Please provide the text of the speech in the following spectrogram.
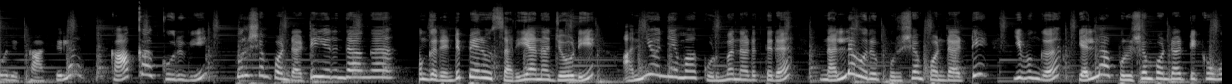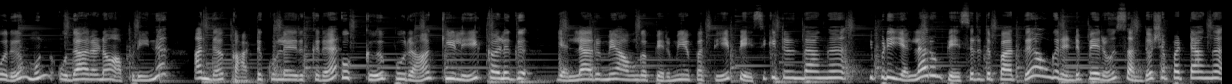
ஒரு காட்டுல காக்கா குருவி புருஷன் பொண்டாட்டி இருந்தாங்க. உங்க ரெண்டு பேரும் சரியான ஜோடி அந்யோன்யமா குடும்பம் நடத்துற நல்ல ஒரு புருஷன் பொண்டாட்டி இவங்க எல்லா புருஷன் பொண்டாட்டிக்கும் ஒரு முன் உதாரணம் அப்படின்னு அந்த காட்டுக்குள்ள இருக்கிற கொக்கு புறா கிளி கழுகு எல்லாருமே அவங்க பெருமையை பத்தி பேசிக்கிட்டு இருந்தாங்க. இப்படி எல்லாரும் பேசுறது பார்த்து அவங்க ரெண்டு பேரும் சந்தோஷப்பட்டாங்க.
